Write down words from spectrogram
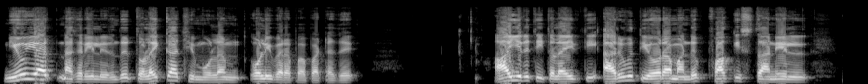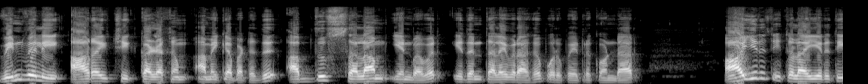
நியூயார்க் நகரில் இருந்து தொலைக்காட்சி மூலம் ஒளிபரப்பப்பட்டது. ஆயிரத்தி தொள்ளாயிரத்தி அறுபத்தி ஓராம் ஆண்டு பாகிஸ்தானில் விண்வெளி ஆராய்ச்சி கழகம் அமைக்கப்பட்டது. அப்துல் சலாம் என்பவர் இதன் தலைவராக பொறுப்பேற்றுக் கொண்டார். ஆயிரத்தி தொள்ளாயிரத்தி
